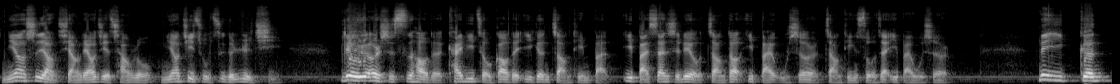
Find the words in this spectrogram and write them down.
你要是想想了解长荣，你要记住这个日期，六月二十四号的开低走高的一根涨停板，一百三十六涨到一百五十二，涨停锁在一百五十二，那一根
